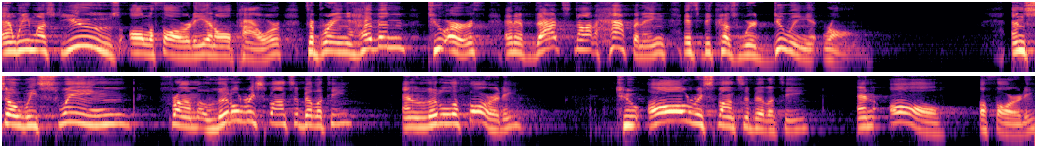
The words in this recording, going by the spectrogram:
and we must use all authority and all power to bring heaven to earth. And if that's not happening, it's because we're doing it wrong. And so we swing from little responsibility and little authority to all responsibility and all authority,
